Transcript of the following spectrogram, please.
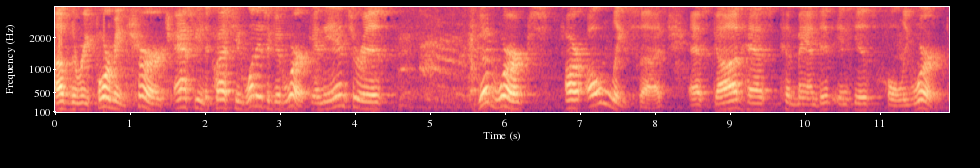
of the Reforming Church asking the question, What is a good work? And the answer is, Good works are only such as God has commanded in His holy word.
